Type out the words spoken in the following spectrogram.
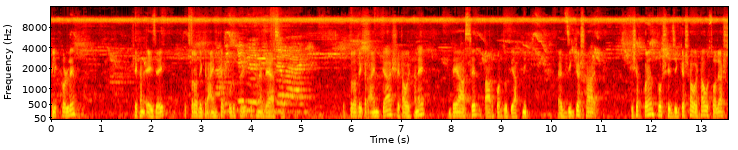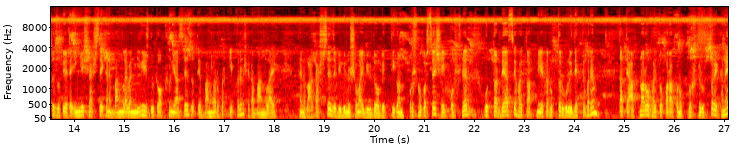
ক্লিক করলে সেখানে এই যে উত্তরাধিকার আইনটা পুরোপুরি এখানে দেয়া আছে। উত্তরাধিকার আইনটা সেটাও এখানে দেয়া আছে। তারপর যদি আপনি জিজ্ঞাসা হিসাব করেন, তো সেই জিজ্ঞাসাও এটাও চলে আসছে। যদি এটা ইংলিশে আসছে, এখানে বাংলা এবং ইংলিশ দুটো অপশনই আছে। যদি বাংলার উপর ক্লিক করেন, সেটা বাংলায় এখানে ভাগ আসছে যে বিভিন্ন সময় বিভিন্ন ব্যক্তিগণ প্রশ্ন করছে, সেই প্রশ্নের উত্তর দেওয়া আছে। হয়তো আপনি এটার উত্তরগুলি দেখতে পারেন, তাতে আপনারও হয়তো করা কোনো প্রশ্নের উত্তর এখানে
